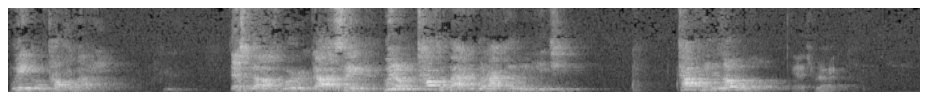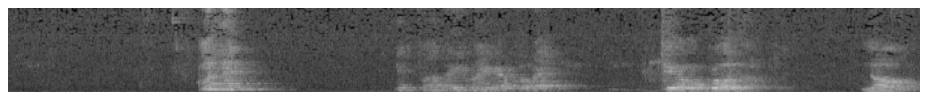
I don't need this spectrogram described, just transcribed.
We ain't going to talk about it. That's God's word. God said, we don't talk about it when I come to get you. Talking is over. That's right. When that, did Father Abraham go back? Tell my brother. No.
